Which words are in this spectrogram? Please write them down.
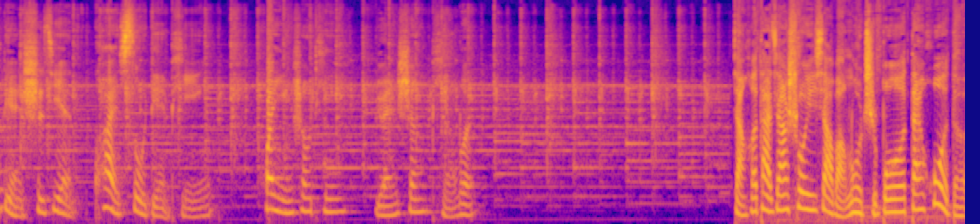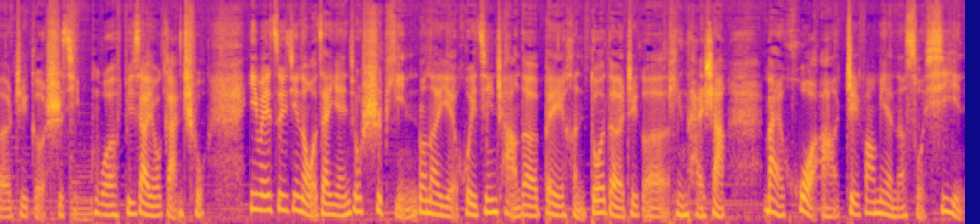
点事件快速点评，欢迎收听原声评论。想和大家说一下网络直播带货的这个事情，我比较有感触，因为最近呢我在研究视频，说呢也会经常的被很多的这个平台上卖货啊这方面呢所吸引。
